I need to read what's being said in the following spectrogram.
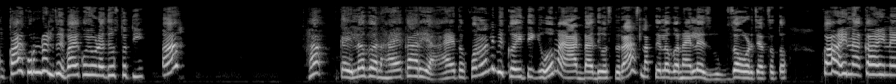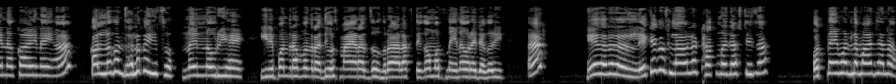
मग काय करून राहिली ते बायको एवढ्या दिवस तर ती हा हा काही लग्न आहे कार्य आहे तर कोणाला बी कळते की हो माय आठ दहा दिवस तर राहच लागते लग्न आहे जवळच्याच तर. काही ना काही नाही ना काही नाही हा? काल लग्न झालं का हिचं? नाही नवरी आहे हिने पंधरा पंधरा दिवस माया जाऊन राहायला लागते गमत नाही नवऱ्याच्या घरी. हा? हे झालं लेखेतच लावलं ठाकमा जास्तीचा. होत नाही म्हटलं माझ्या ना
